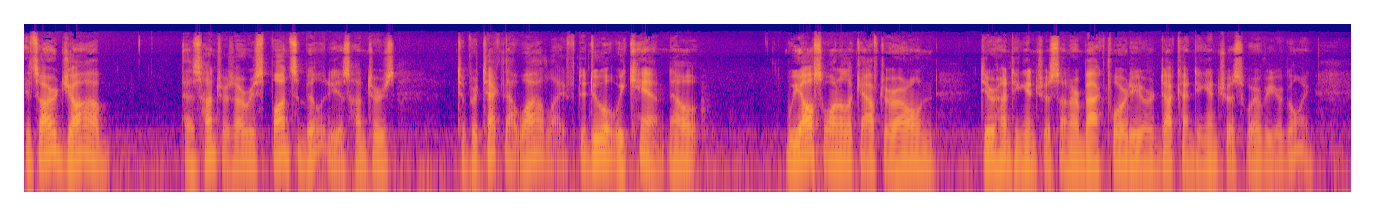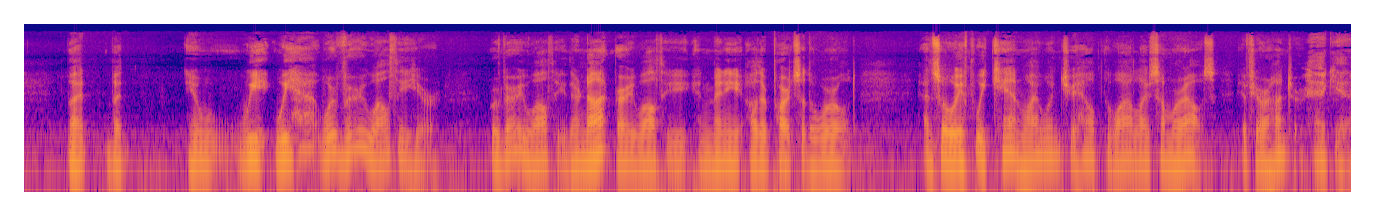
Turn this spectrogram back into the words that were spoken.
it's our job as hunters, our responsibility as hunters, to protect that wildlife, to do what we can. Now, we also want to look after our own deer hunting interests on our back 40 or duck hunting interests wherever you're going. But but you know we we have we're very wealthy here. We're very wealthy. They're not very wealthy in many other parts of the world. And so if we can, why wouldn't you help the wildlife somewhere else if you're a hunter? Heck yeah.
